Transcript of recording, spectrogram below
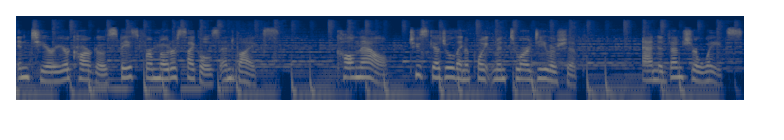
interior cargo space for motorcycles and bikes. Call now, to schedule an appointment to our dealership. An adventure waits.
